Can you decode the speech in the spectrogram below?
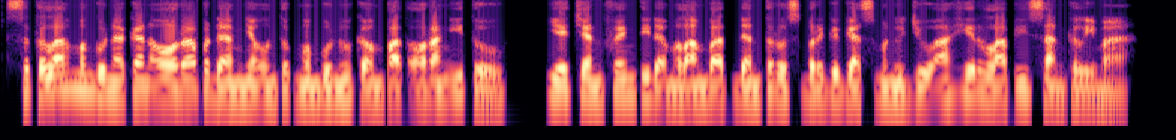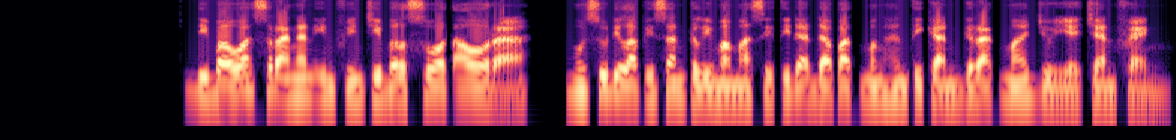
Setelah menggunakan aura pedangnya untuk membunuh keempat orang itu, Ye Chen Feng tidak melambat dan terus bergegas menuju akhir lapisan kelima. Di bawah serangan Invincible Sword Aura, musuh di lapisan kelima masih tidak dapat menghentikan gerak maju Ye Chen Feng.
